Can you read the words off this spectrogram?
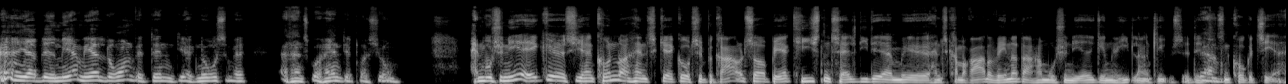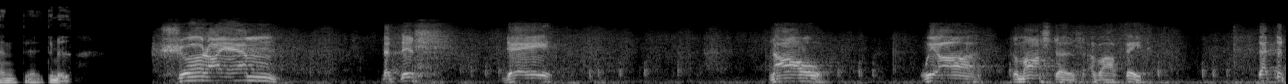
jeg er blevet mere og mere loren ved den diagnose med, at han skulle have en depression. Han motionerer ikke, øh, siger han kun, når han skal gå til begravelser og bære kisten til alle de der med hans kammerater og venner, der har motioneret igennem et helt langt liv. Så det ja. sådan koketterer han det, det med. Sure I am that this day now we are the masters of our fate. That the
